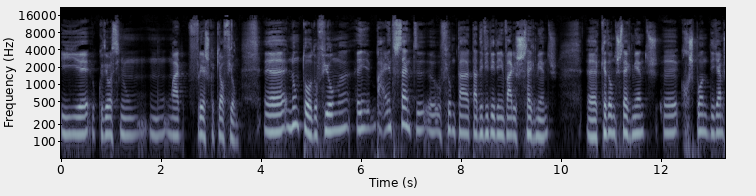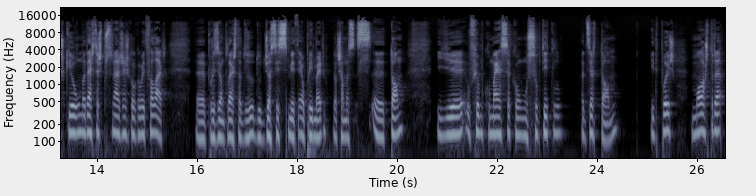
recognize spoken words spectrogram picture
e uh, que deu assim um, um, um, ar fresco aqui ao filme. Uh, num todo, o filme é, é interessante. O filme está tá dividido em vários segmentos. Uh, cada um dos segmentos corresponde, digamos que, a uma destas personagens que eu acabei de falar. Uh, por exemplo, esta do, do, Justice Smith é o primeiro, ele chama-se Tom, e o filme começa com um subtítulo a dizer Tom, e depois mostra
